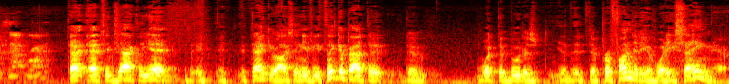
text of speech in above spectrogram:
is that right? That that's exactly it. It, it, it. Thank you, Alex. And if you think about the the what the Buddha's the, the profundity of what he's saying there,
